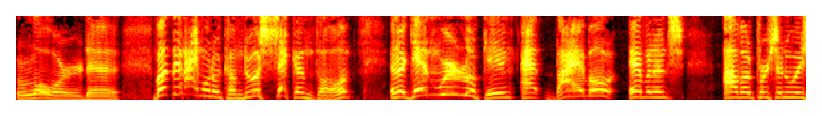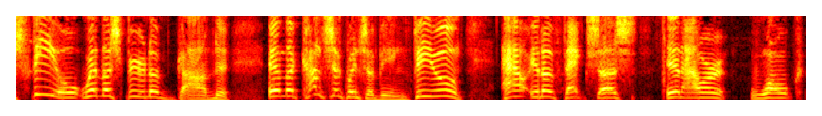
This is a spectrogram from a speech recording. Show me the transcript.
Lord. But then I want to come to a second thought and again, we're looking at Bible evidence of a person who is filled with the Spirit of God and the consequence of being filled, how it affects us in our walk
